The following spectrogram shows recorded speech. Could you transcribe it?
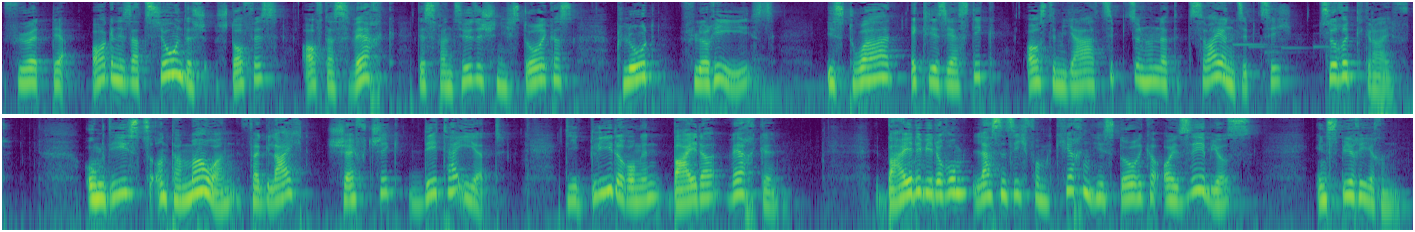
für der Organisation des Stoffes auf das Werk des französischen Historikers Claude Fleury's Histoire ecclésiastique aus dem Jahr 1772 zurückgreift. Um dies zu untermauern, vergleicht Schäfczyk detailliert die Gliederungen beider Werke. Beide wiederum lassen sich vom Kirchenhistoriker Eusebius inspirieren.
